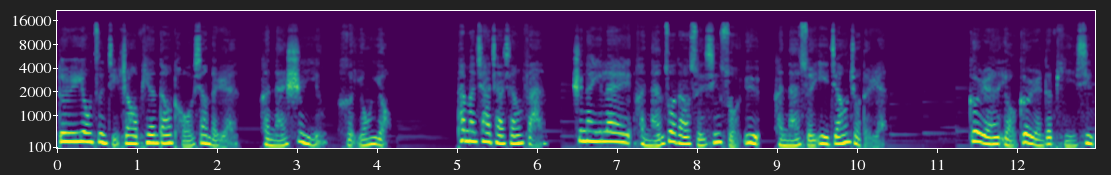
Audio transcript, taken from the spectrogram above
对于用自己照片当头像的人很难适应和拥有。他们恰恰相反，是那一类很难做到随心所欲、很难随意将就的人。个人有个人的脾性，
